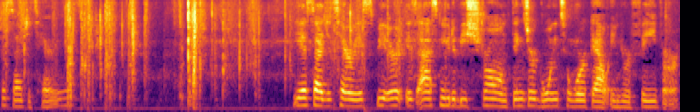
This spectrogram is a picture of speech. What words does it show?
for Sagittarius. Yes, Sagittarius, Spirit is asking you to be strong. Things are going to work out in your favor.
